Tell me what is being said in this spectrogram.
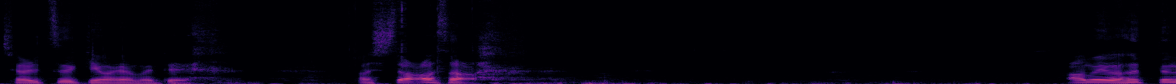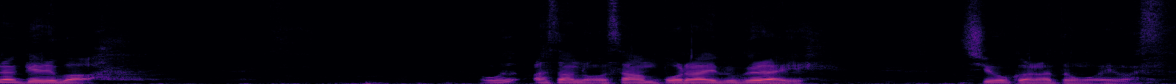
チャリ通勤はやめて、明日朝、雨が降ってなければ、朝のお散歩ライブぐらいしようかなと思います。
